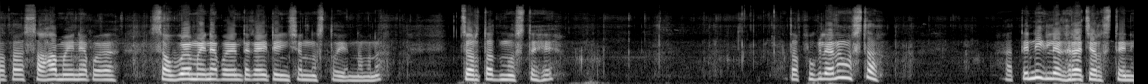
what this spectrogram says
आता सहा महिन्याप सहाव्या महिन्यापर्यंत काही टेन्शन नसतं यांना म्हणा. चरतात मस्त हे. आता फुगल्या ना मस्त? आता ते निघल्या घराच्या रस्त्याने.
